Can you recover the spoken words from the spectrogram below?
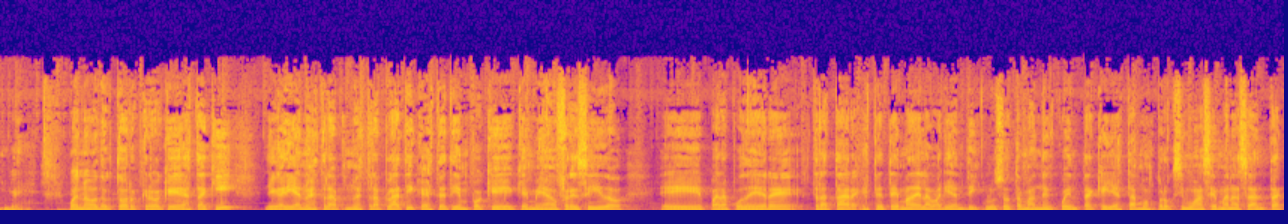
Bien. Bueno, doctor, creo que hasta aquí llegaría nuestra, nuestra plática, este tiempo que, que me ha ofrecido eh, para poder eh, tratar este tema de la variante, incluso tomando en cuenta que ya estamos próximos a Semana Santa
